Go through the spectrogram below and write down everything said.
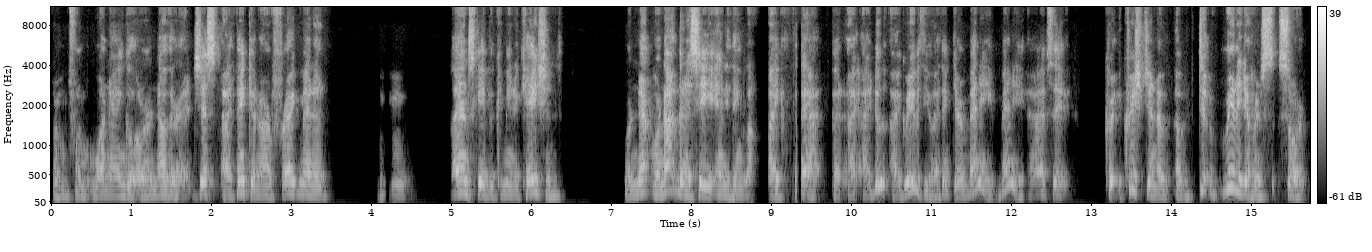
from, from one angle or another. It just, I think in our fragmented mm-hmm. landscape of communications, we're, ne- we're not going to see anything like that. But I, I, do, I agree with you. I think there are many, many, I'd say Christian of, of di- really different sort,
